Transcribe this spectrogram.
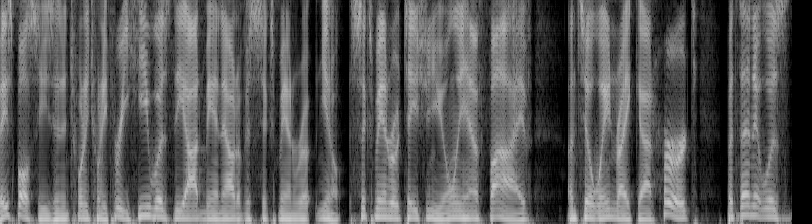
baseball season in 2023, he was the odd man out of a six man, ro- you know, six man rotation. You only have five until Wainwright got hurt. But then it was,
